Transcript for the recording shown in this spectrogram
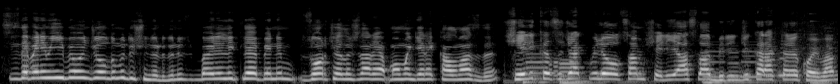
Siz de benim iyi bir oyuncu olduğumu düşünürdünüz. Böylelikle benim zor challenge'lar yapmama gerek kalmazdı. Shelly kasacak bile olsam Shelly'yi asla birinci karaktere koymam.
